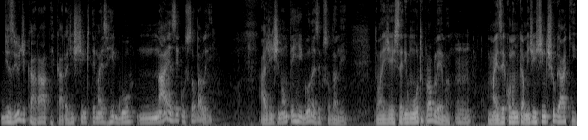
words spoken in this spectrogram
Desvio de caráter, cara, a gente tinha que ter mais rigor na execução da lei. A gente não tem rigor na execução da lei. Então aí já seria um outro problema. Mas economicamente a gente tinha que enxugar aqui.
